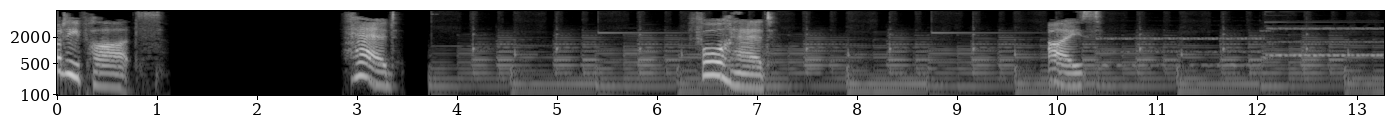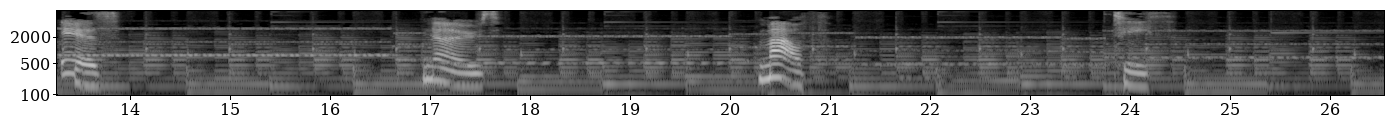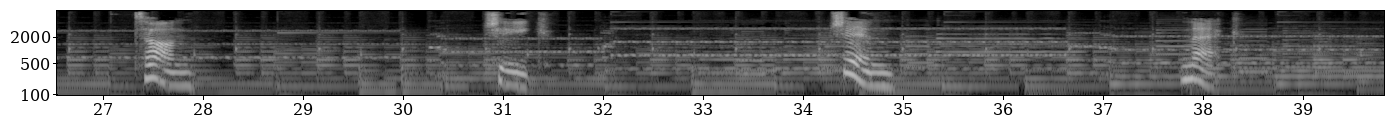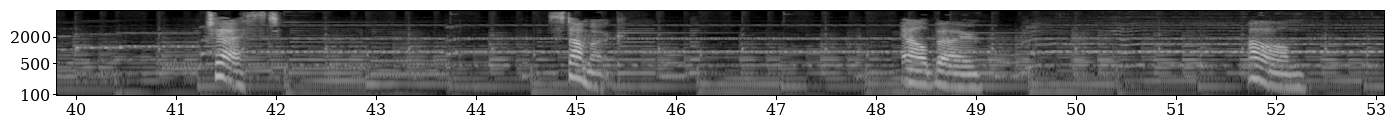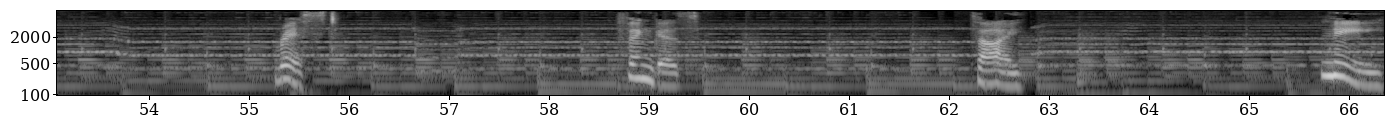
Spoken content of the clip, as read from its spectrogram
body parts. Head. Forehead. Eyes. Ears. Nose. Mouth. Teeth. Tongue cheek. Chin. Neck. Chest. Stomach. Elbow. Arm. Wrist. Fingers thigh. Knee.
